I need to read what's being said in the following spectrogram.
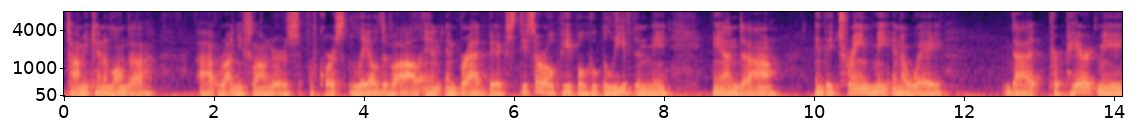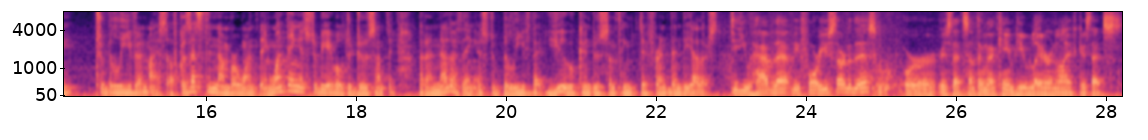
Tommy Kenalonga, uh, Rodney Flounders, of course, Lael Duval, and, and Brad Biggs. These are all people who believed in me, and uh, and they trained me in a way that prepared me to believe in myself because that's the number one thing. One thing is to be able to do something, but another thing is to believe that you can do something different than the others. Did you have that before you started this, or is that something that came to you later in life? Because that's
